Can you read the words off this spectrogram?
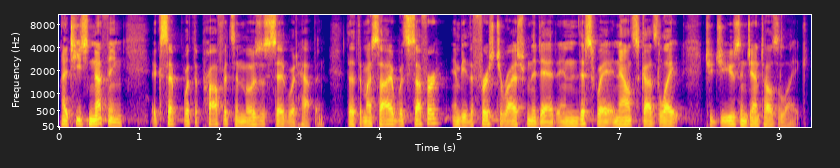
I teach nothing except what the prophets and Moses said would happen, that the Messiah would suffer and be the first to rise from the dead, and in this way announce God's light to Jews and Gentiles alike.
